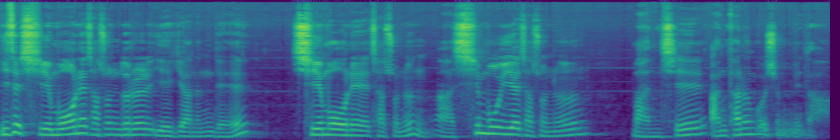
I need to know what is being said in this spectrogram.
이제 시몬의 자손들을 얘기하는데 시몬의 자손은 아 시므이의 자손은 많지 않다는 것입니다.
